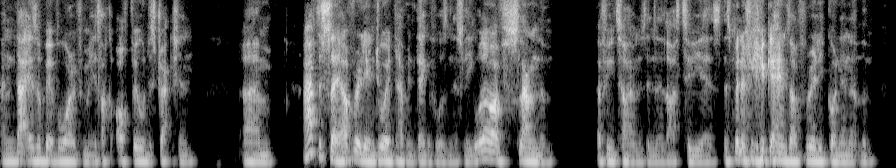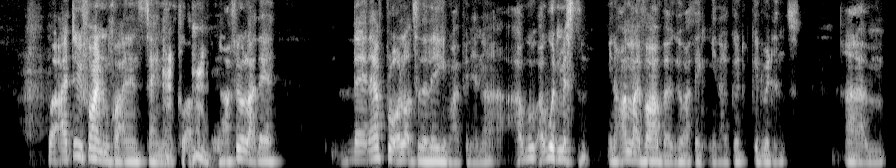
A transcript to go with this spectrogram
and that is a bit of a worry for me. It's like an off-field distraction. Um, I have to say I've really enjoyed having Degerfors in this league, although I've slammed them a few times in the last two years. There's been a few games I've really gone in at them, but I do find them quite an entertaining club. You know, I feel like they're they they've brought a lot to the league, in my opinion. I, I, w- I would miss them. You know, unlike Varberg, who I think you know good good riddance. Um,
